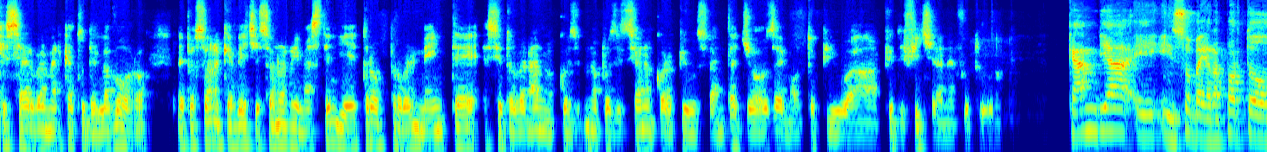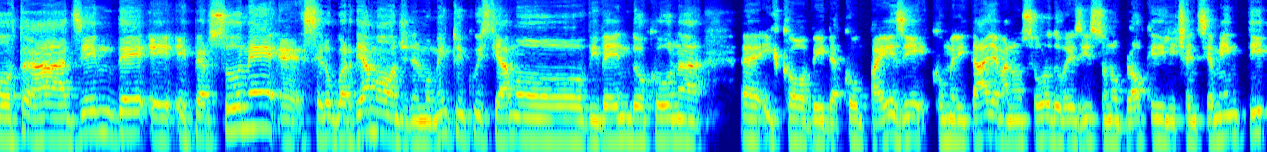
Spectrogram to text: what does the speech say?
che serve al mercato del lavoro. Le persone che invece sono rimaste indietro probabilmente si troveranno in una posizione ancora più svantaggiosa e molto più, uh, più difficile nel futuro cambia insomma il rapporto tra aziende e, e persone, eh, se lo guardiamo oggi nel momento in cui stiamo vivendo con eh, il Covid, con paesi come l'Italia, ma non solo, dove esistono blocchi di licenziamenti,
